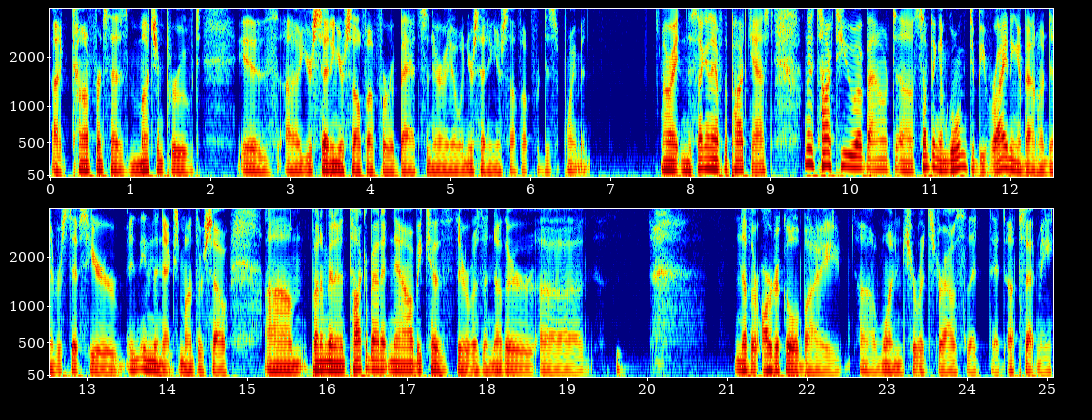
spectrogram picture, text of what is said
a conference that is much improved is uh, you're setting yourself up for a bad scenario and you're setting yourself up for disappointment. All right, in the second half of the podcast, I'm going to talk to you about uh, something I'm going to be writing about on Denver Stiffs here in, in the next month or so. Um, but I'm going to talk about it now because there was another uh, another article by uh, one Sherwood Strauss that, that upset me.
